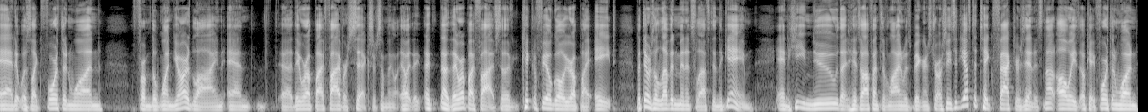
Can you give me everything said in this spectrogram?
and it was like fourth and one from the one yard line, and uh, they were up by five or six or something like. Uh, uh, no, they were up by five. So if you kick a field goal, you're up by eight. But there was 11 minutes left in the game, and he knew that his offensive line was bigger and stronger. So he said you have to take factors in. It's not always okay. Fourth and one,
